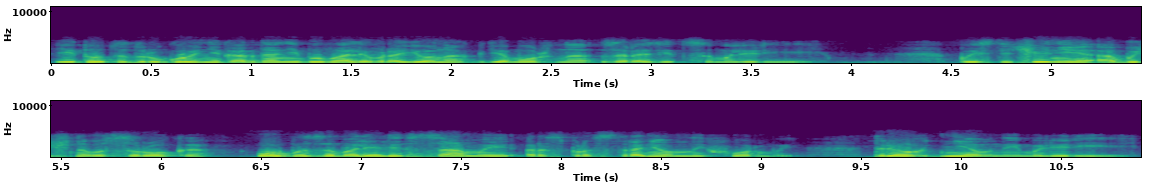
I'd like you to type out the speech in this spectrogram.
И тот, и другой никогда не бывали в районах, где можно заразиться малярией. По истечении обычного срока оба заболели самой распространенной формой – трехдневной малярией,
